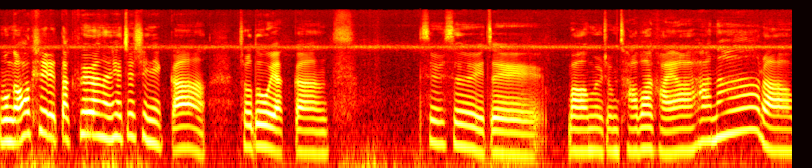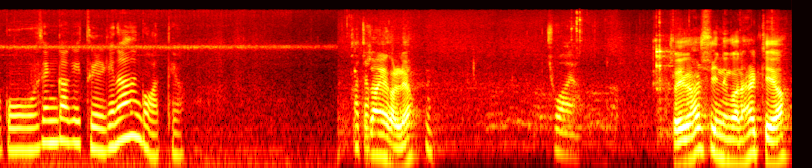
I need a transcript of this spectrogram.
뭔가 확실히 딱 표현을 해주시니까 저도 약간 슬슬 이제 마음을 좀 잡아가야 하나라고 생각이 들긴 하는 것 같아요. 포장해 갈래요? 좋아요. 저희가 할 수 있는 건 할게요.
